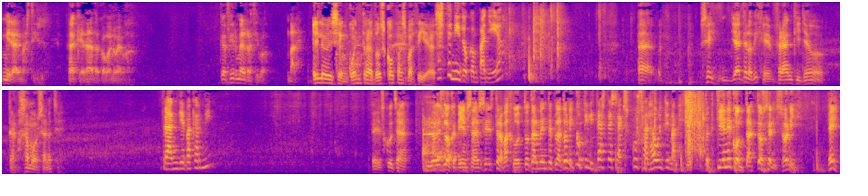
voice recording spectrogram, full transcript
Mira el mástil. Ha quedado como nuevo. Que firme el recibo. Vale. Eloís encuentra dos copas ¿Has vacías. tenido compañía? Ah, sí, ya te lo dije. Frank y yo trabajamos anoche. ¿Frank lleva carmín? Escucha, no es lo que piensas, es trabajo totalmente platónico. Utilizaste esa excusa la última vez. Tiene contactos en Sony. Eh,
